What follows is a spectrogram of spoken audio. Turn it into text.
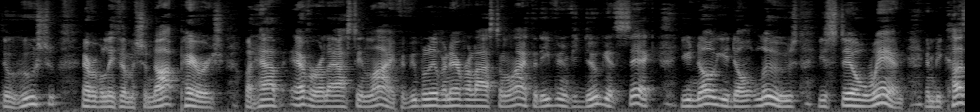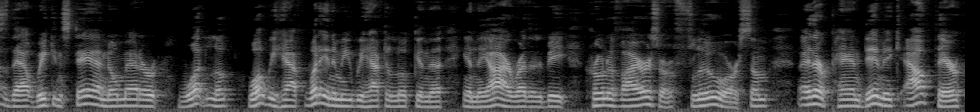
that whosoever believe him shall not perish, but have everlasting life. If you believe in everlasting life, that even if you do get sick, you know you don't lose, you still win. And because of that, we can stand no matter what look what we have what enemy we have to look in the in the eye, whether it be coronavirus or flu or some other pandemic out there,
